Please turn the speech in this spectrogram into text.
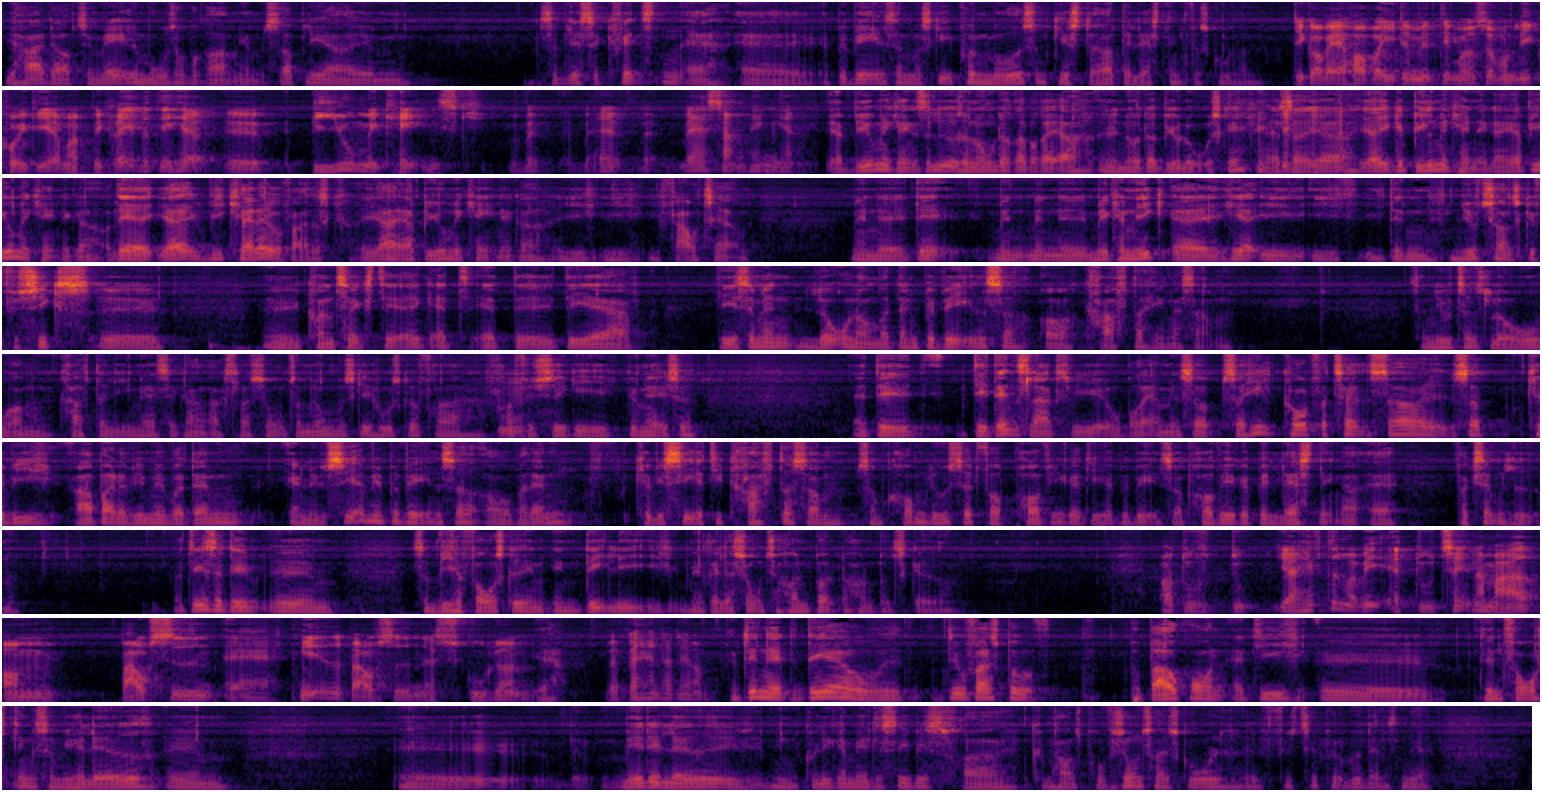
vi har det optimale motorprogram, jamen så bliver, øh, så bliver sekvensen af, af, af bevægelser måske på en måde, som giver større belastning for skulderen. Det kan godt være, at jeg hopper i det, men det må, så må lige korrigere mig. Begrebet det her øh, biomekanisk, hvad, hvad, hvad, hvad er sammenhængen her? Ja, biomekanisk, det lyder som nogen, der reparerer øh, noget, der er biologisk. Ikke? Altså, jeg, jeg er ikke bilmekaniker, jeg er biomekaniker. Og det er, jeg, vi kalder jo faktisk, jeg er biomekaniker i, i, i fagterm. Men, øh, det, men, men øh, mekanik er her i, i, i den newtonske fysiks øh, øh, kontekst her, ikke? at, at øh, det er det er simpelthen loven om, hvordan bevægelser og kræfter hænger sammen. Så Newtons lov om kræfter lige masse gang acceleration, som nogen måske husker fra, fra mm. fysik i gymnasiet, at det, det er den slags, vi opererer med. Så, så helt kort fortalt, så, så kan vi arbejde vi med, hvordan analyserer vi bevægelser, og hvordan kan vi se, at de kræfter, som, som kroppen er udsat for, påvirker de her bevægelser, og påvirker belastninger af for eksempel ledene. Og det er så det, øh, som vi har forsket en, en del i med relation til håndbold og håndboldskader. Og du, du, jeg hæftede mig ved, at du taler meget om bagsiden af knæet, bagsiden af skulderen. Ja. Hvad, hvad handler det om? Jamen det, det, er jo, det er jo faktisk på, på baggrund af de, øh, den forskning, som vi har lavet. Øh, øh, Mette lavede, min kollega Mette Sebis fra Københavns Professionshøjskole, øh, fysioterapeutuddannelsen der,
